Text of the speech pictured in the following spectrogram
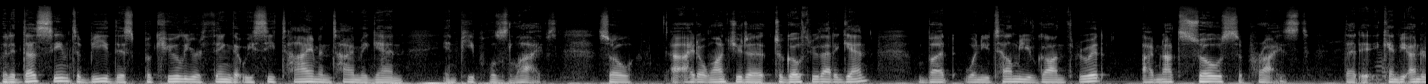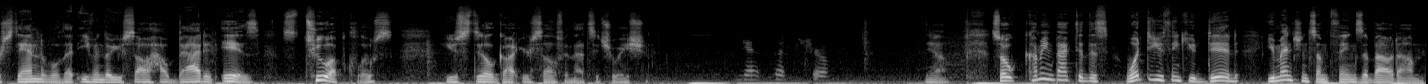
but it does seem to be this peculiar thing that we see time and time again in people's lives. So uh, I don't want you to, to go through that again, but when you tell me you've gone through it, I'm not so surprised that it can be understandable that even though you saw how bad it is too up close, you still got yourself in that situation. Yes, that's true. Yeah. So coming back to this, what do you think you did? You mentioned some things about um,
